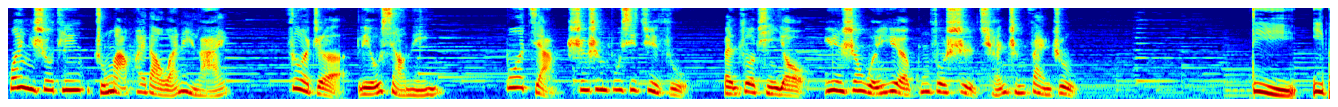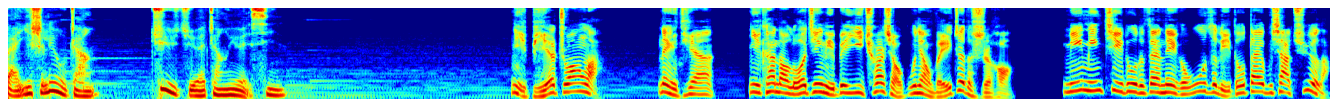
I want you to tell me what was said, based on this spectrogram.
欢迎收听《竹马快到碗里来》，作者刘晓宁，播讲生生不息剧组。本作品由韵声文乐工作室全程赞助。第一百一十六章，拒绝张月心。你别装了，那天你看到罗经理被一圈小姑娘围着的时候，明明嫉妒的在那个屋子里都待不下去了。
